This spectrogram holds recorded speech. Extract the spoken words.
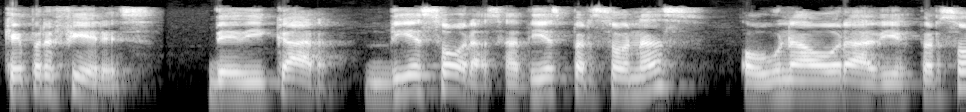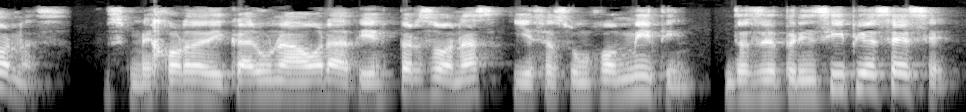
¿qué prefieres? Dedicar 10 horas a 10 personas o una hora a 10 personas. Es mejor dedicar una hora a 10 personas y eso es un home meeting. Entonces el principio es ese.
